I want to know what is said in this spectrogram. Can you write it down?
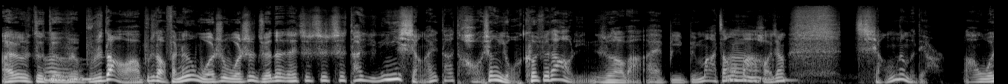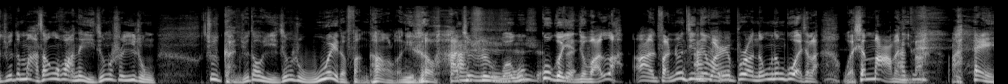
哎呦，对对，不不知道啊，不知道。反正我是我是觉得，哎，这这这，他你想，哎，他好像有科学道理，你知道吧？哎，比比骂脏话好像强那么点儿。啊！我觉得骂脏话那已经是一种，就感觉到已经是无谓的反抗了，你知道吧？啊就是我我过过瘾就完了啊！反正今天晚上不知道能不能过去了，我先骂骂你吧，哎，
